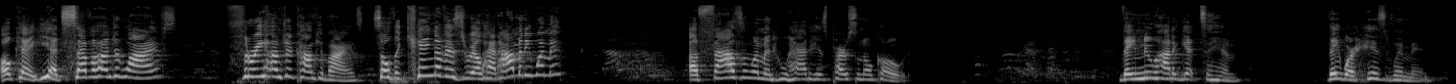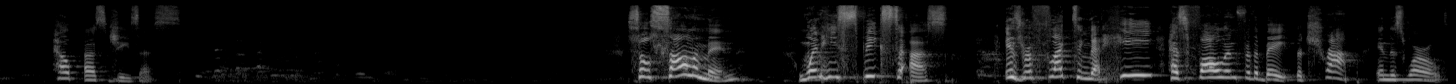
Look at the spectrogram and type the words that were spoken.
okay, he had 700 wives, 300 concubines. So the king of Israel had how many women? A thousand women who had his personal code. They knew how to get to him. They were his women. Help us, Jesus. So, Solomon, when he speaks to us, is reflecting that he has fallen for the bait, the trap in this world.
